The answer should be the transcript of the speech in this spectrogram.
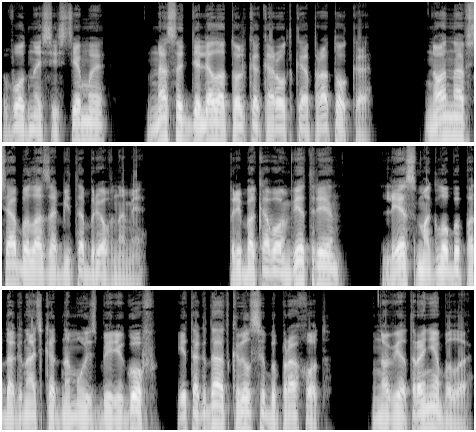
водной системы, нас отделяла только короткая протока, но она вся была забита бревнами. При боковом ветре лес могло бы подогнать к одному из берегов, и тогда открылся бы проход. Но ветра не было,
